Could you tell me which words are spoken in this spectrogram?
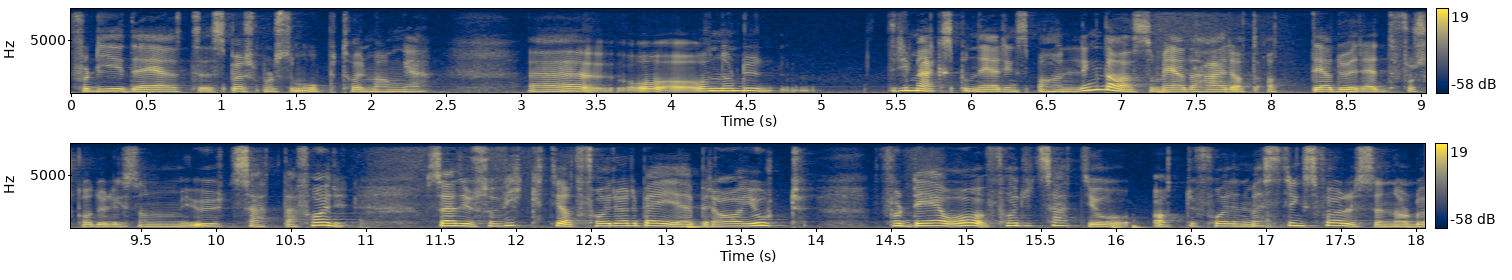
fordi det er et spørsmål som opptar mange. Eh, og når du driver med eksponeringsbehandling, da, som er det her at, at, det du er redd for, skal du liksom utsette deg for, så er det jo så viktig at forarbeidet er bra gjort. For det òg forutsetter jo at du får en mestringsfølelse når du,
